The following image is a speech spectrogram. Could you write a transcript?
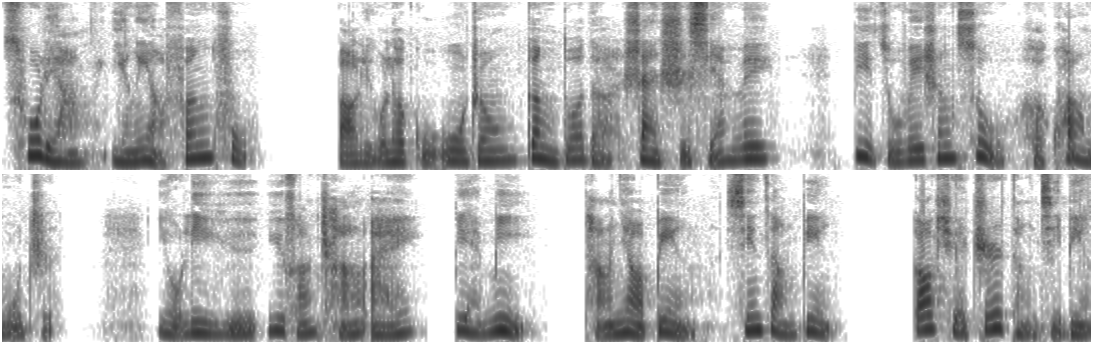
粗粮营养丰富，保留了谷物中更多的膳食纤维、B 族维生素和矿物质，有利于预防肠癌、便秘、糖尿病、心脏病、高血脂等疾病。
